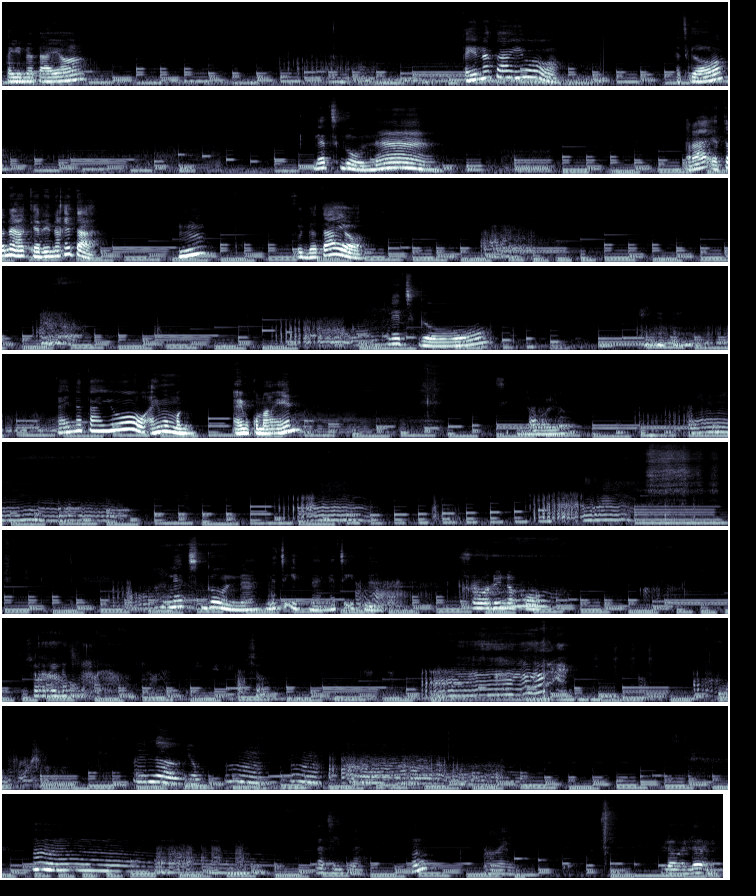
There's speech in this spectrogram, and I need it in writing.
Tayo na tayo? Tayo na tayo. Let's go. Let's go na. Tara, eto na. Carry na kita. Hmm? Food na tayo. Let's go. Kain na tayo. Ayaw mo mag... Ayaw mo kumain? Si Lolo. Let's go na. Let's eat na. Let's eat na. Sorry na po. Sorry na po. So, 끝나죠. 음, 음, 음. 음. 나 진짜. 응? 어이. rồi lên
